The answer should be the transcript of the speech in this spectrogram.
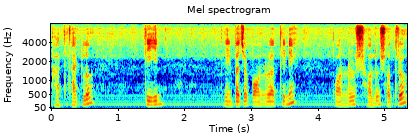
হাতে থাকল তিন। তিন পাঁচ পনেরো আর তিনে পনেরো, ষোলো, সতেরো,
